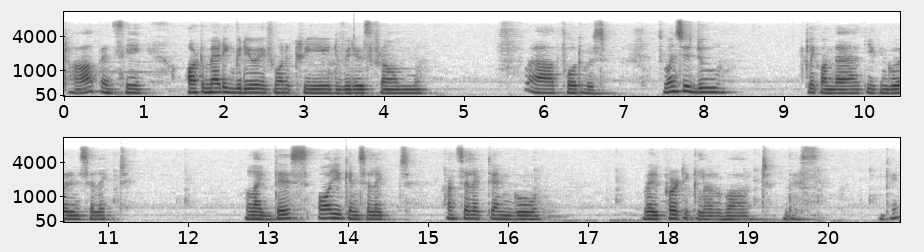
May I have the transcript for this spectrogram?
top and say automatic video if you want to create videos from uh, photos. So once you do click on that you can go ahead and select like this or you can select unselect and go very particular about this okay?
